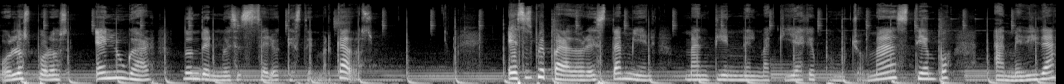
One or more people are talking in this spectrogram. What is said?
o los poros en lugar donde no es necesario que estén marcados. Estos preparadores también mantienen el maquillaje por mucho más tiempo a medida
